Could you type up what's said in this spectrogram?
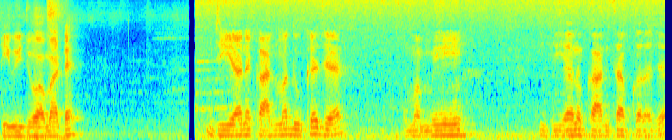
ટીવી જોવા માટે. જીયાને કાનમાં દુખે છે. મમ્મી જીયાનું કાન સાફ કરે છે.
